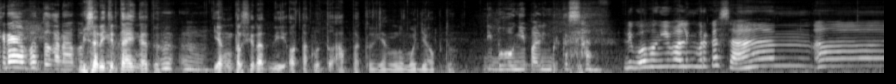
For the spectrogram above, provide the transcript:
kenapa tuh kenapa bisa tuh? diceritain nggak tuh? Mm-mm. yang tersirat di otak lu tuh apa tuh yang lu mau jawab tuh? Dibohongi paling berkesan. Dibohongi paling berkesan eh,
